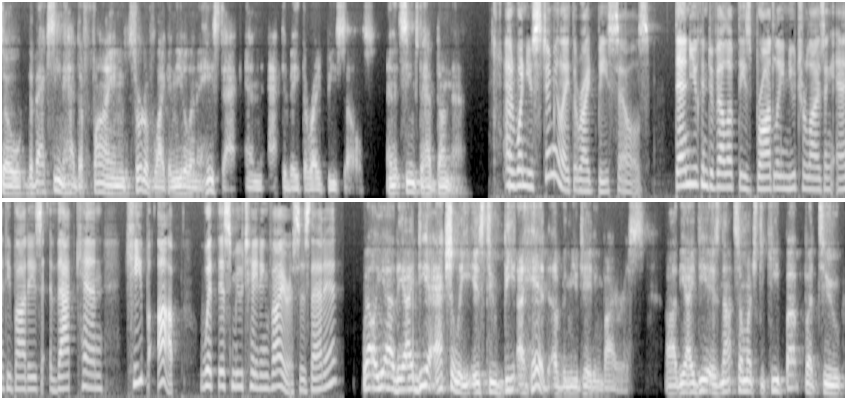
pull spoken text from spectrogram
So the vaccine had to find sort of like a needle in a haystack and activate the right B cells. And it seems to have done that. And when you stimulate the right B cells, then you can develop these broadly neutralizing antibodies that can keep up with this mutating virus. Is that it? Well, yeah, the idea actually is to be ahead of the mutating virus. Uh, the idea is not so much to keep up, but to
